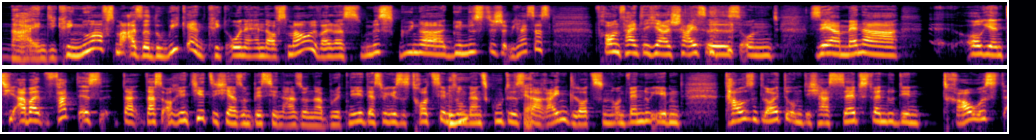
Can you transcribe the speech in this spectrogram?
Nein, die kriegen nur aufs Maul. Also The Weeknd kriegt ohne Ende aufs Maul, weil das missgynistische, wie heißt das, frauenfeindlicher Scheiß ist und sehr Männer orientiert, aber Fakt ist, das orientiert sich ja so ein bisschen an so einer Britney. Deswegen ist es trotzdem mhm. so ein mhm. ganz gutes ja. da reinglotzen. Und wenn du eben tausend Leute um dich hast, selbst wenn du den traust,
